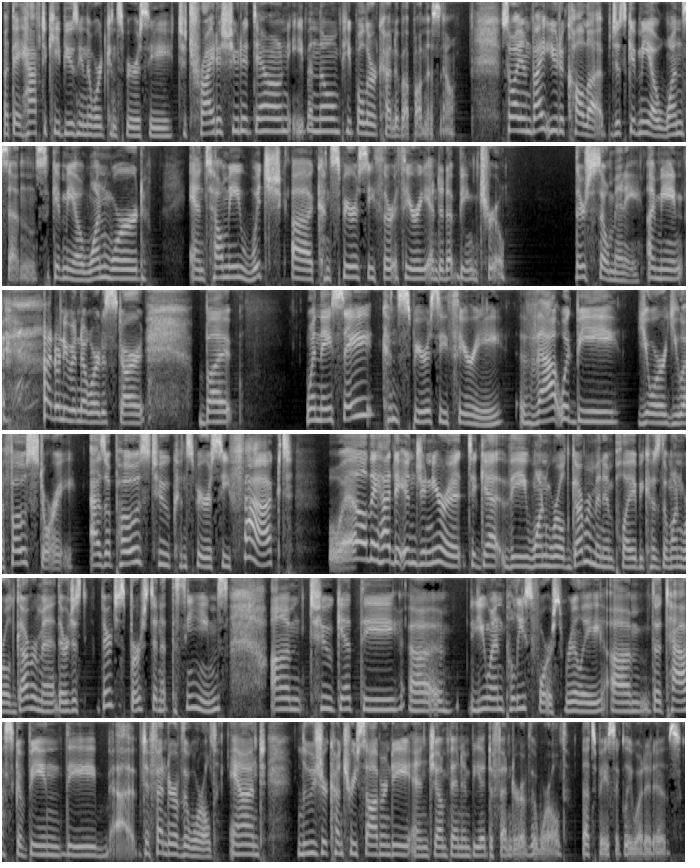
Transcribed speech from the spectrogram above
But they have to keep using the word conspiracy to try to shoot it down, even though people are kind of up on this now. So I invite you to call up. Just give me a one sentence, give me a one word, and tell me which uh, conspiracy th- theory ended up being true. There's so many. I mean, I don't even know where to start. But when they say conspiracy theory, that would be your UFO story, as opposed to conspiracy fact. Well, they had to engineer it to get the one world government in play because the one world government they're just they're just bursting at the seams um, to get the uh, UN police force really um, the task of being the uh, defender of the world and lose your country's sovereignty and jump in and be a defender of the world. That's basically what it is.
